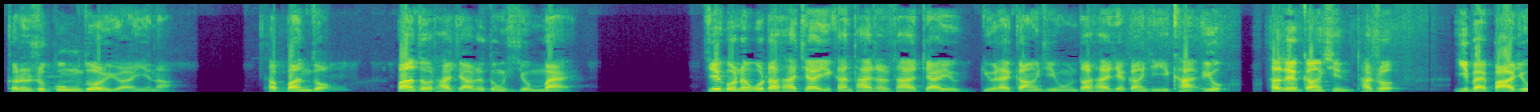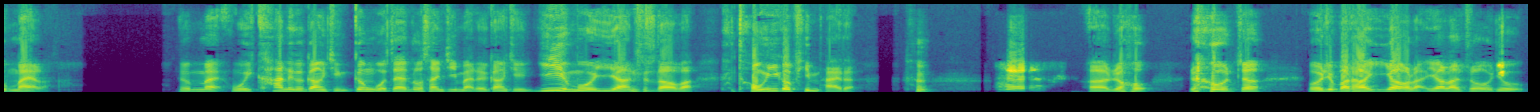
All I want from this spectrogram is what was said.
可能是工作的原因呢，他搬走，搬走他家的东西就卖。结果呢，我到他家一看，他说他家有有台钢琴，我们到他家钢琴一看，哎呦，他这个钢琴，他说一百八就卖了。要卖，我一看那个钢琴，跟我在洛杉矶买的钢琴一模一样，你知道吧？同一个品牌的，呃，然后，然后这我就把它要了，要了之后就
